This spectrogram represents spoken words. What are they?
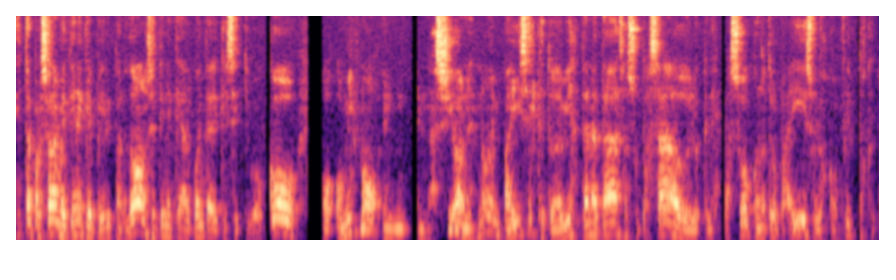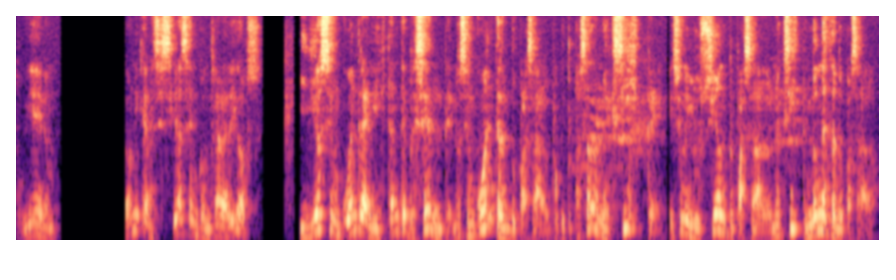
esta persona me tiene que pedir perdón, se tiene que dar cuenta de que se equivocó, o, mismo en, naciones, ¿no? en países que todavía están atadas a su pasado, de lo que les pasó con otro país o los conflictos que tuvieron. La única necesidad es encontrar a Dios. Y Dios se encuentra en el instante presente, no se encuentra en tu pasado, porque tu pasado no existe, es una ilusión tu pasado, no existe. ¿En dónde está tu pasado?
